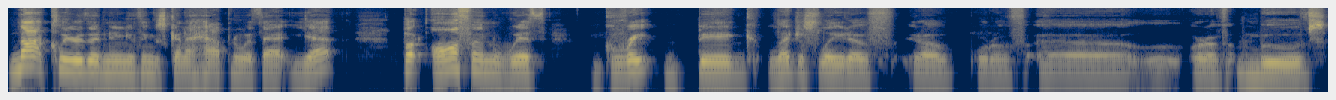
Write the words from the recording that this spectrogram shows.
Not clear that anything's going to happen with that yet, but often with great big legislative you know sort of uh, sort of moves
